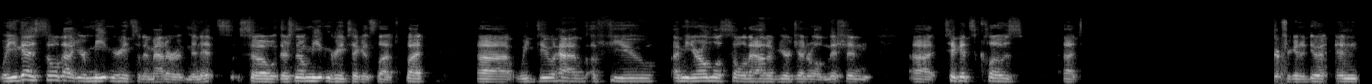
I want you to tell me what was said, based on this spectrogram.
well, you guys sold out your meet and greets in a matter of minutes, so there's no meet and greet tickets left. But uh, we do have a few. I mean, you're almost sold out of your general admission. Uh, tickets close if you're going to do it. And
